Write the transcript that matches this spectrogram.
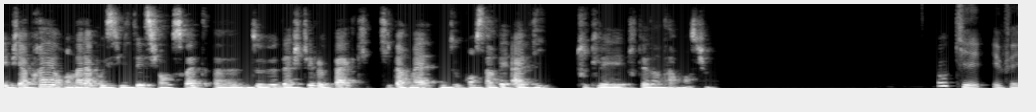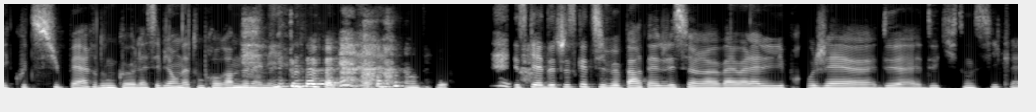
Et puis après, on a la possibilité, si on le souhaite, d'acheter le pack qui permet de conserver à vie toutes les, toutes les interventions. Ok, et eh ben, écoute, super. Donc là, c'est bien, on a ton programme de l'année. Tout à fait. Est-ce qu'il y a d'autres choses que tu veux partager sur bah, voilà, les projets de, de Qui ton cycle?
